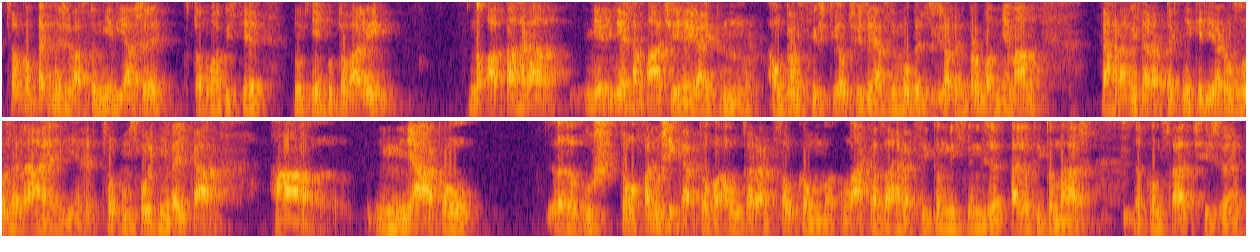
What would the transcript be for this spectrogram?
celkom pekné, že vás to neviaže k tomu, aby ste nutne putovali. No a tá hra, mne, mne sa páči hej, aj ten autorský štýl, čiže ja s ním vôbec žiaden problém nemám. Tá hra vyzerá pekne, keď je rozložená, je celkom solidne veľká a mňa ako uh, už toho fanušika, toho autora celkom láka zahrať si to. Myslím, že Paľo, ty to máš dokonca, čiže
